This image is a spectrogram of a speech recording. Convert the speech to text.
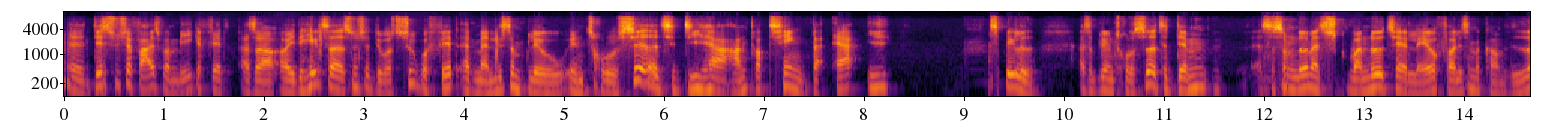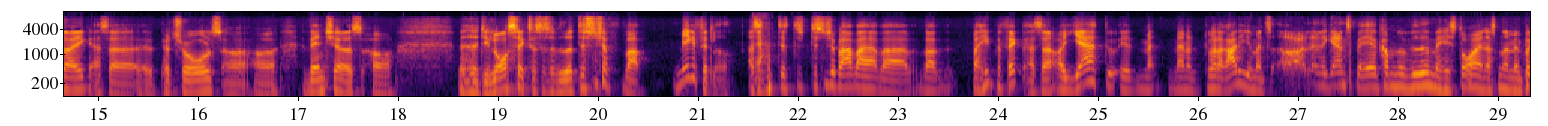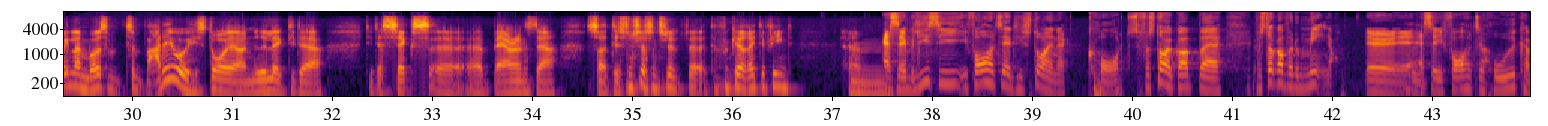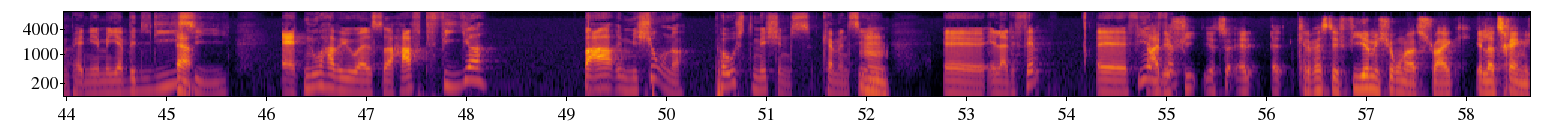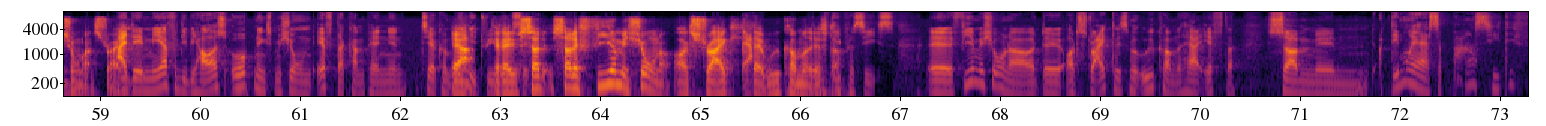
Øh, det synes jeg faktisk var mega fedt. Altså, og i det hele taget synes jeg, det var super fedt, at man ligesom blev introduceret til de her andre ting, der er i spillet. Altså blev introduceret til dem, altså som noget, man var nødt til at lave for ligesom at komme videre, ikke? Altså øh, patrols og, og adventures og hvad hedder de, lore sectors og så videre. Det synes jeg var mega fedt lavet. Altså, ja. det, det, det, synes jeg bare var, var, var, var helt perfekt. Altså, og ja, du, øh, man, man, du har da ret i, at man Åh, jeg vil gerne tilbage og komme noget videre med historien og sådan noget, men på en eller anden måde, så, så var det jo historie at nedlægge de der, de der seks uh, barons der. Så det synes jeg sådan set, øh, det fungerede rigtig fint. Um, Altså jeg vil lige sige, i forhold til at historien er kort, så forstår jeg godt, hvad, jeg forstår godt, hvad du mener. Øh, mm. Altså i forhold til hovedkampagnen, men jeg vil lige ja. sige, at nu har vi jo altså haft fire bare missioner, post missions, kan man sige. Mm. Øh, eller er det fem? Øh, fire Nej, det er fi- jeg, tror- er, er, kan det passe, det er fire missioner at strike? Eller tre missioner at strike? Nej, det er mere, fordi vi har også åbningsmissionen efter kampagnen til at komme ja, ind i det Dream er rigtigt. Så, er det- så er det fire missioner og et strike, Ja. ja. der er udkommet efter. Lige præcis. Øh, fire missioner og et, øh, og et strike, der ligesom er udkommet her efter. Som, øh, og det må jeg altså bare sige, det er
